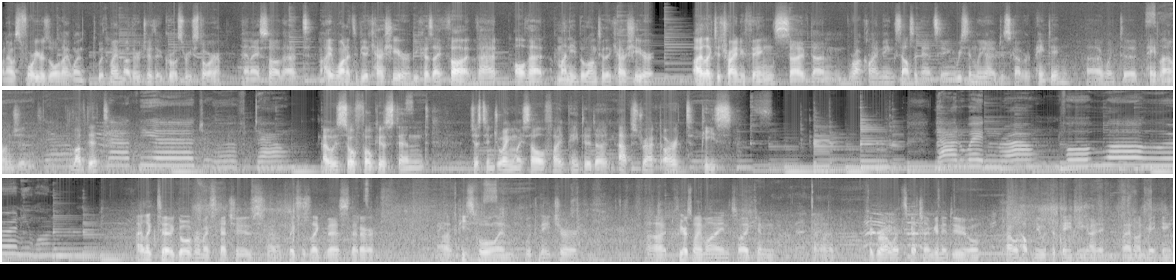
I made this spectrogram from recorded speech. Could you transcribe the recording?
When I was four years old, I went with my mother to the grocery store and I saw that I wanted to be a cashier because I thought that all that money belonged to the cashier. I like to try new things. I've done rock climbing, salsa dancing. Recently I've discovered painting. Uh, I went to Paint Lounge and loved it. I was so focused and just enjoying myself. I painted an abstract art piece I like to go over my sketches, uh, places like this that are uh, peaceful and with nature. Uh, it clears my mind so I can uh, figure out what sketch I'm going to do. That will help me with the painting I plan on making.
